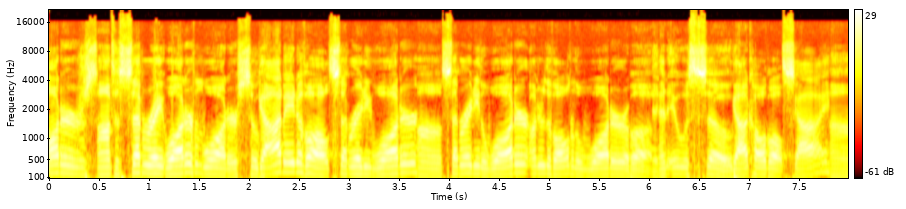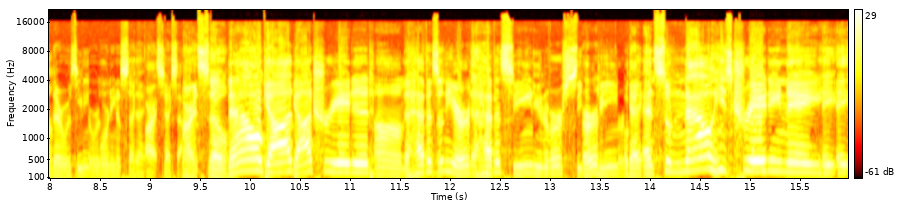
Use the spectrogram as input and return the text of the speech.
waters um, to separate water from water." So God made a vault separating water, um, separating the water under the vault and the water above, and it was so. God called vault sky. Um, there was evening, morning, and second. All right. All right. So now God God created um, the heavens and the earth. The heavens being the universe, the earth being okay. And so now He's creating a a, a,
